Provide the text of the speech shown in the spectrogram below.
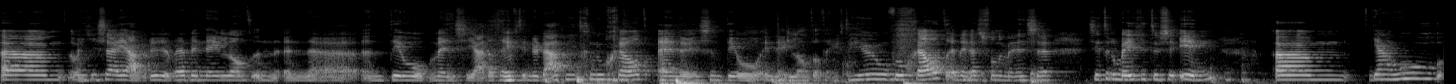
Ehm, want je zei, ja, we, we hebben in Nederland een, een, eh, een deel mensen, ja, dat heeft inderdaad niet genoeg geld. En er is een deel in Nederland dat heeft heel veel geld. En de rest van de mensen zit er een beetje tussenin. Ehm, ja, hoe,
